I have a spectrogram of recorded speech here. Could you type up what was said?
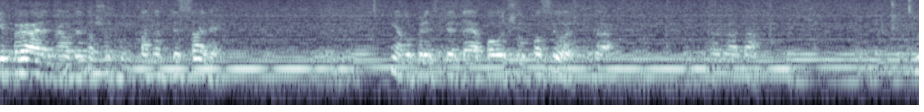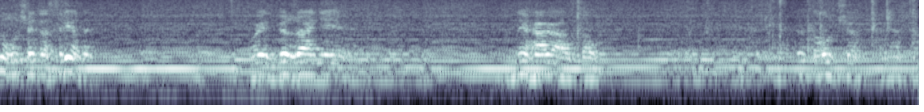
неправильно вот это, что тут написали. Не, ну, в принципе, это я получил посылочку, да. Да, да. Ну, лучше это срезать. Во избежание негораздов. Это лучше, конечно.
